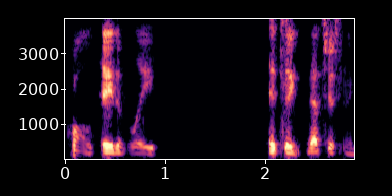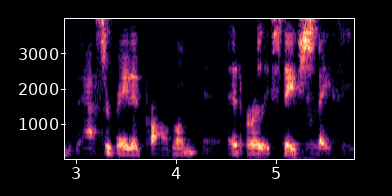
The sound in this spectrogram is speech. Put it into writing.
qualitatively, it's a that's just an exacerbated problem at early stage space.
